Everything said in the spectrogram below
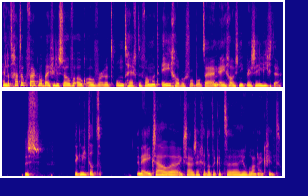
En dat gaat ook vaak wel bij filosofen ook over het onthechten van het ego bijvoorbeeld. En ego is niet per se liefde. Dus ik denk niet dat nee, ik zou, uh, ik zou zeggen dat ik het uh, heel belangrijk vind.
